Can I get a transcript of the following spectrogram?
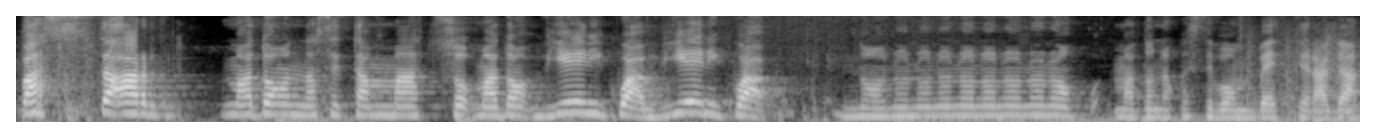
Bastardo! Madonna, se t'ammazzo! Madonna, vieni qua, vieni qua! No, no, no, no, no, no, no, no. Madonna, queste bombette, raga.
